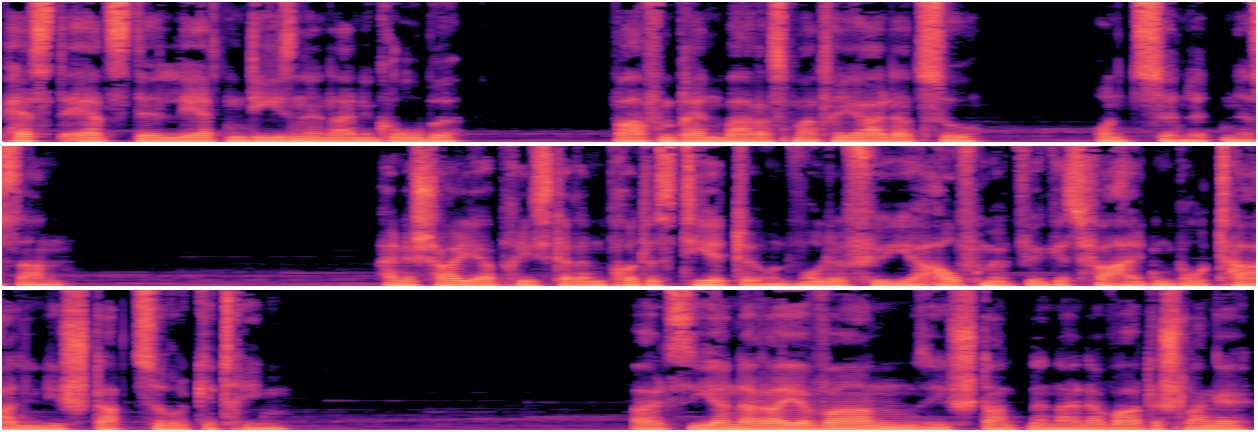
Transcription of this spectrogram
Pestärzte leerten diesen in eine Grube, warfen brennbares Material dazu und zündeten es an. Eine Schalja-Priesterin protestierte und wurde für ihr aufmüpfiges Verhalten brutal in die Stadt zurückgetrieben. Als sie an der Reihe waren, sie standen in einer Warteschlange,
